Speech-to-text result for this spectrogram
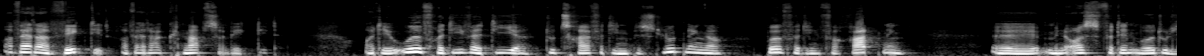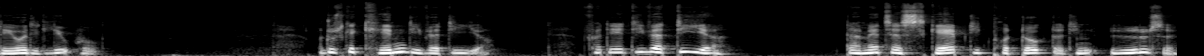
og hvad der er vigtigt og hvad der er knap så vigtigt. Og det er ud fra de værdier, du træffer dine beslutninger, både for din forretning, øh, men også for den måde, du lever dit liv på. Og du skal kende de værdier, for det er de værdier, der er med til at skabe dit produkt og din ydelse,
